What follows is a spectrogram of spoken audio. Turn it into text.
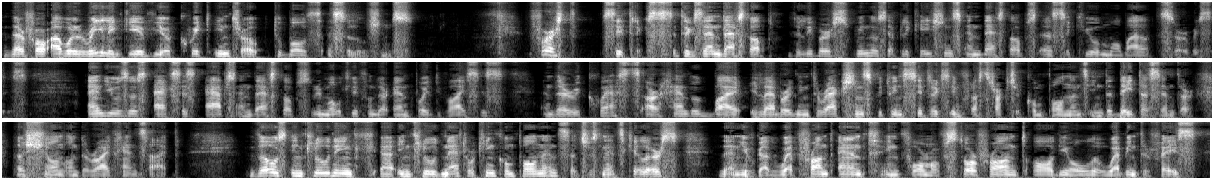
Therefore, I will really give you a quick intro to both solutions. First, Citrix. Citrix XenDesktop delivers Windows applications and desktops as secure mobile services. End users access apps and desktops remotely from their endpoint devices and their requests are handled by elaborate interactions between Citrix infrastructure components in the data center, as shown on the right-hand side. Those including uh, include networking components such as NetScalers. Then you've got web front end in form of storefront or the old web interface.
